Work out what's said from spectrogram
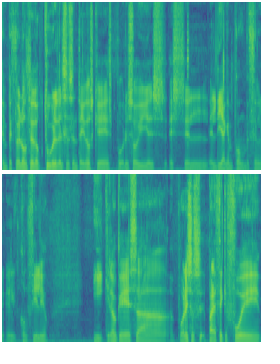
empezó el 11 de octubre del 62, que es por eso hoy es, es el, el, día que empezó el concilio. Y creo que esa, por eso parece que fue,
